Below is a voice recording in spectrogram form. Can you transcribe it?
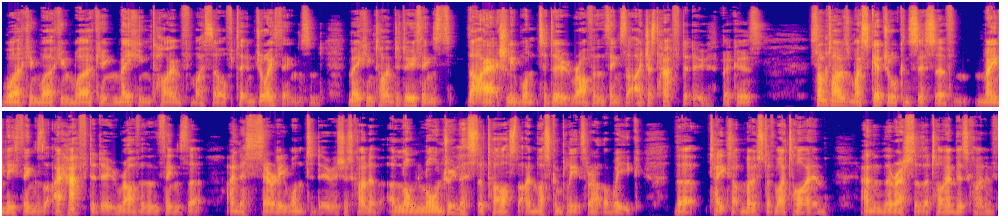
working, working, working, making time for myself to enjoy things and making time to do things that I actually want to do rather than things that I just have to do because sometimes my schedule consists of mainly things that I have to do rather than things that I necessarily want to do. It's just kind of a long laundry list of tasks that I must complete throughout the week that takes up most of my time. And then the rest of the time is kind of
